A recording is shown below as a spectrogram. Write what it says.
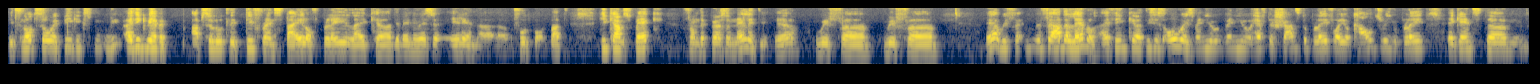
it's not so a big, exp- I think we have a absolutely different style of play like uh, the Venezuelan uh, uh, football. But he comes back from the personality, yeah, with uh, with uh, yeah with with other level. I think uh, this is always when you when you have the chance to play for your country, you play against. Um,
